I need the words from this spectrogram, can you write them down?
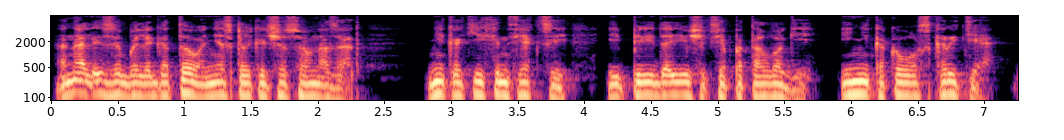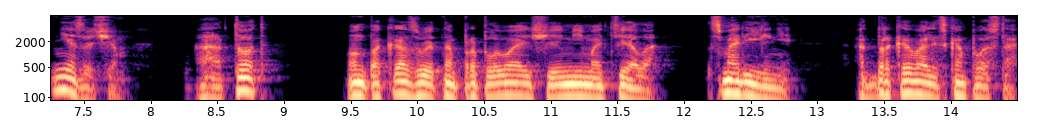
«Анализы были готовы несколько часов назад. Никаких инфекций и передающихся патологий, и никакого вскрытия. Незачем. А тот...» — он показывает на проплывающее мимо тело. «Сморильни. Отбраковали с компоста.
